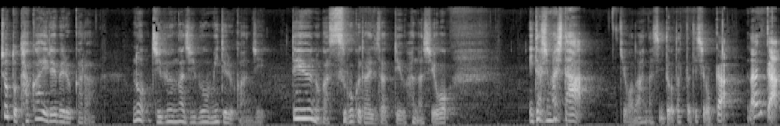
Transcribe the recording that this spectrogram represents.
ちょっと高いレベルからの自分が自分を見てる感じっていうのがすごく大事だっていう話をいたしました。今日の話どうだったでしょうか。なんか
